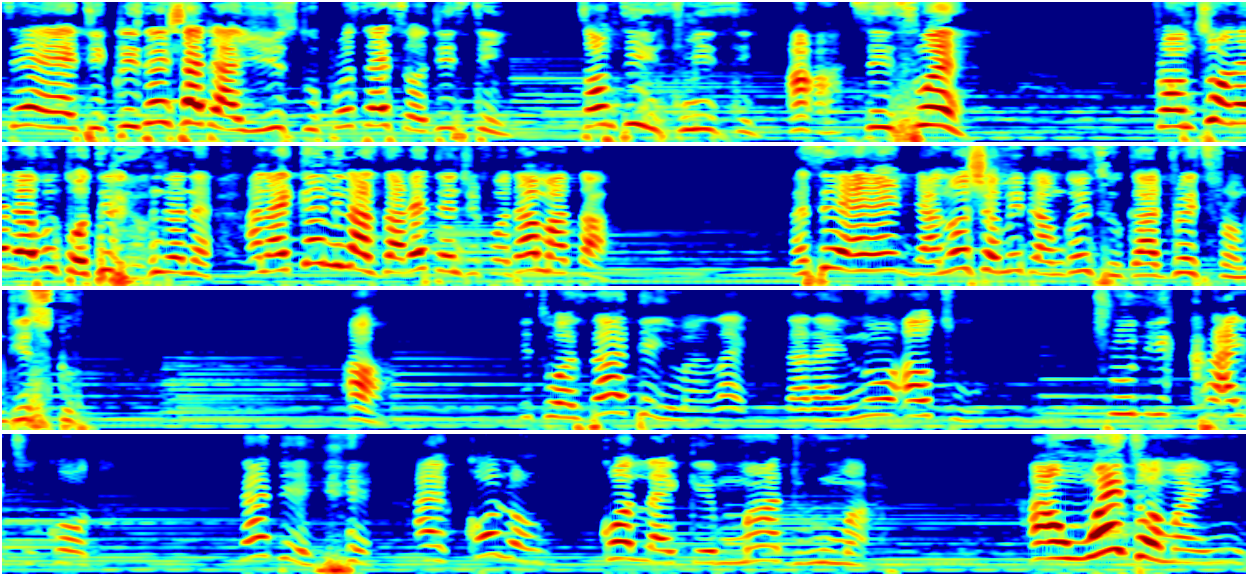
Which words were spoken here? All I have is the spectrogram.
Say, eh, the credential that you used to process your this thing, something is missing. Uh-uh. Since when? From 211 to 300. And I came in as a direct entry for that matter. I say, eh, they are not sure maybe I'm going to graduate from this school. Ah, it was that day in my life that I know how to truly cry to God. That day, I called on God like a mad woman. I went on my knee,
